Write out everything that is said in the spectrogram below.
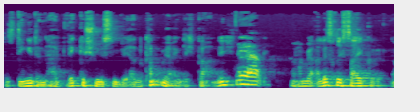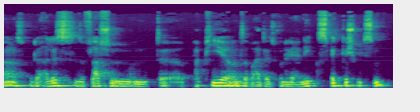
dass Dinge dann halt weggeschmissen werden, kannten wir eigentlich gar nicht. Ja. Wir haben ja alles recycelt. Ne? Es wurde alles, so Flaschen und äh, Papier und so weiter, es wurde ja nichts weggeschmissen.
